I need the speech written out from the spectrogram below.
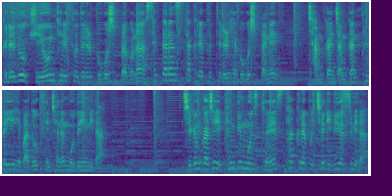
그래도 귀여운 캐릭터들을 보고 싶다거나 색다른 스타크래프트를 해보고 싶다면 잠깐 잠깐 플레이해봐도 괜찮은 모드입니다. 지금까지 펭귄 몬스터의 스타크래프트 리뷰였습니다.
